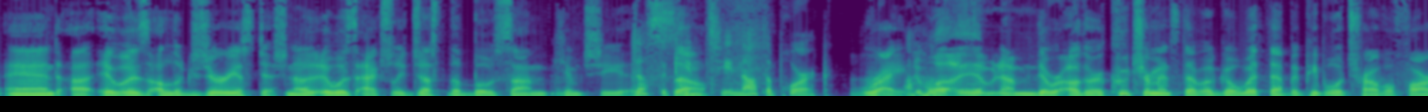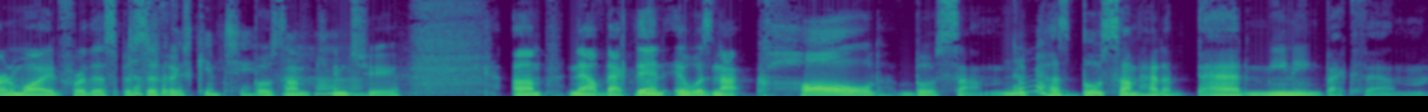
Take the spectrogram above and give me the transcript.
and uh, it was a luxurious dish. No, it was actually just the bosam kimchi Just the kimchi, not the pork. Right. Uh-huh. Well, you know, I mean, there were other accoutrements that would go with that, but people would travel far and wide for this for specific this kimchi. Bosam Uh-huh. kimchi. Um, now, back then, it was not called Bosam No. because Bosam had a bad meaning back then.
